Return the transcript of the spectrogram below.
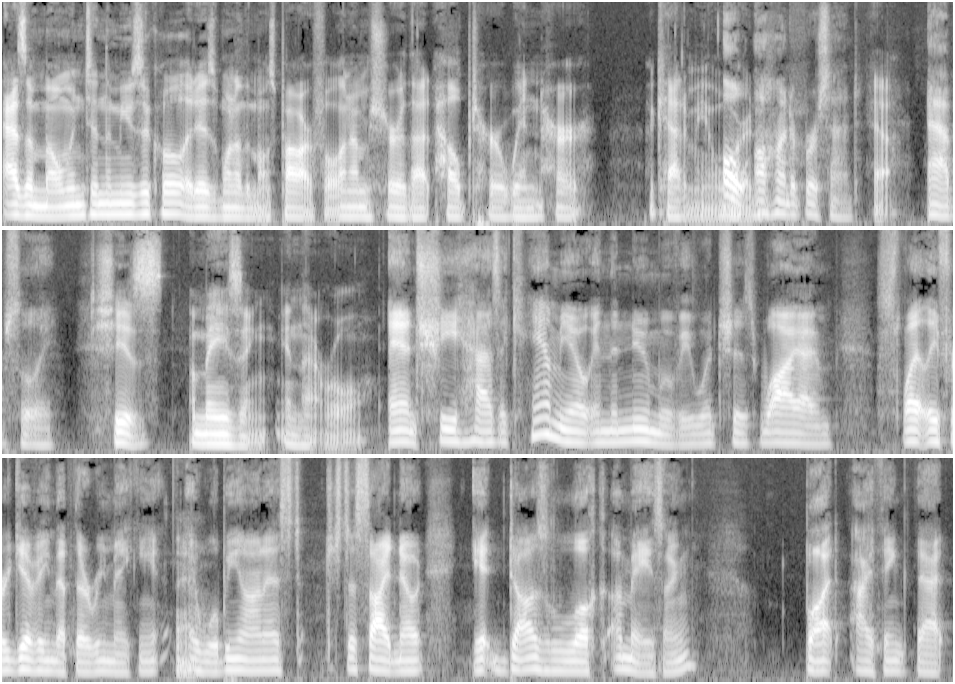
as a moment in the musical, it is one of the most powerful, and I'm sure that helped her win her Academy Oh, Award. a hundred percent. yeah. Absolutely. She is amazing in that role. And she has a cameo in the new movie, which is why I'm slightly forgiving that they're remaking it. I will be honest, just a side note, it does look amazing, but I think that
